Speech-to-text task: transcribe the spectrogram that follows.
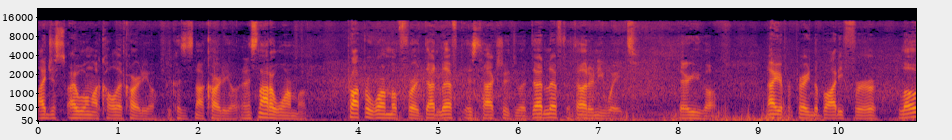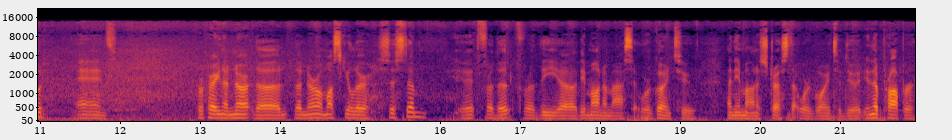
I just I will not call it cardio because it's not cardio and it's not a warm up. Proper warm up for a deadlift is to actually do a deadlift without any weights. There you go. Now you're preparing the body for load and preparing the the, the neuromuscular system for the for the uh, the amount of mass that we're going to and the amount of stress that we're going to do it in the proper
